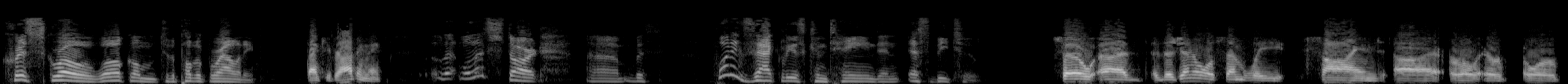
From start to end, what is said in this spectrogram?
Chris Sgro, welcome to the Public Morality. Thank you for having me. Well, let's start um, with what exactly is contained in SB 2? So, uh, the General Assembly signed uh, earlier or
